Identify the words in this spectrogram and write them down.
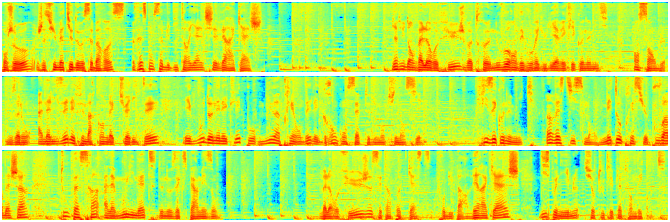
Bonjour, je suis Mathieu de Vossabaros, responsable éditorial chez Veracash. Bienvenue dans Valeurs Refuge, votre nouveau rendez-vous régulier avec l'économie. Ensemble, nous allons analyser les faits marquants de l'actualité et vous donner les clés pour mieux appréhender les grands concepts du monde financier. Crise économique, investissement, métaux précieux, pouvoir d'achat, tout passera à la moulinette de nos experts maison. Valeurs Refuge, c'est un podcast produit par Veracash, disponible sur toutes les plateformes d'écoute.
